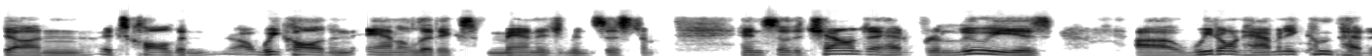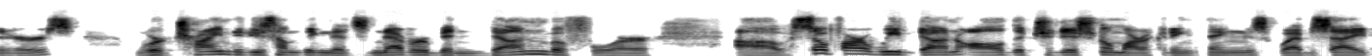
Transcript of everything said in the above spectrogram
done. It's called an we call it an analytics management system. And so the challenge I had for Louis is uh, we don't have any competitors. We're trying to do something that's never been done before. Uh, so far, we've done all the traditional marketing things: website,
